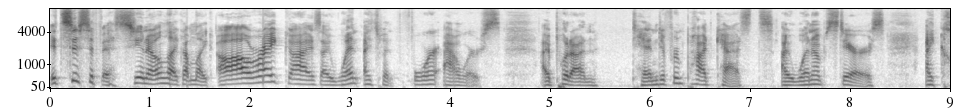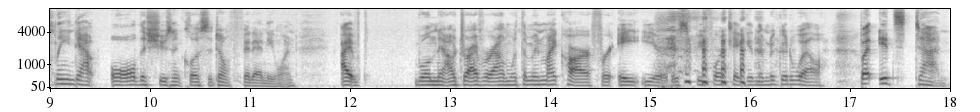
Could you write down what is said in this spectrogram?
it's Sisyphus, you know. Like I'm like, all right, guys. I went. I spent four hours. I put on. 10 different podcasts. I went upstairs. I cleaned out all the shoes and clothes that don't fit anyone. I will now drive around with them in my car for eight years before taking them to Goodwill. But it's done.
